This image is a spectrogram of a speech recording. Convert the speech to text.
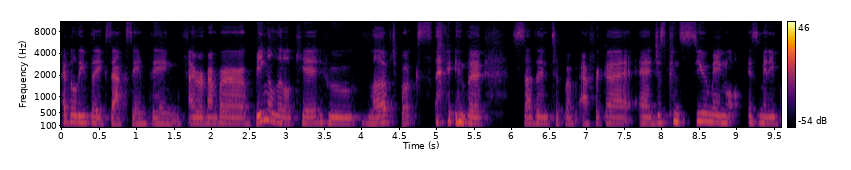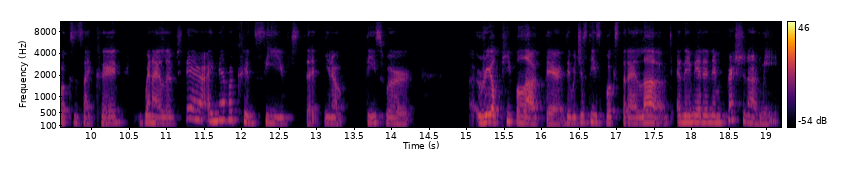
I believe the exact same thing. I remember being a little kid who loved books in the southern tip of Africa and just consuming as many books as I could. When I lived there, I never conceived that, you know, these were real people out there. They were just these books that I loved, and they made an impression on me.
